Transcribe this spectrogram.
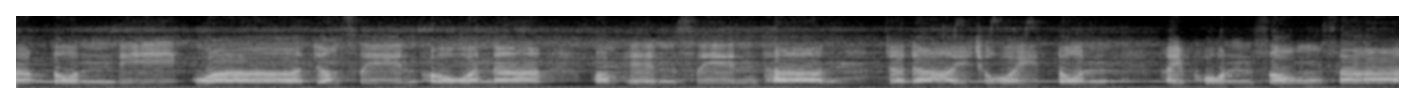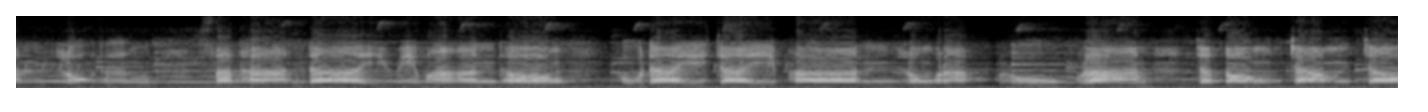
รักตนดีกว่าจำศีลภาวนาบำเพ็ญศีลทาน จะได้ช่วยตน ให้พ้นสงสารลูกถึงสถานได้วิมานทอง ผู้ใดใจพานหลงรักลูกหลาน จะต้องจำจอ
